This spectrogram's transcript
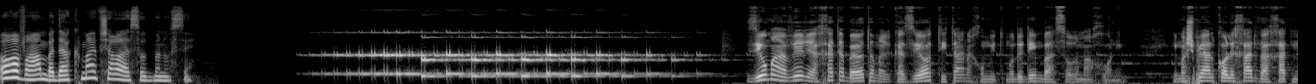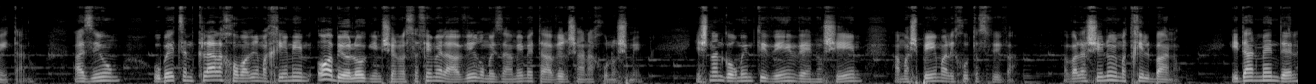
אור אברהם בדק מה אפשר לעשות בנושא. זיהום האוויר היא אחת הבעיות המרכזיות איתה אנחנו מתמודדים בעשורים האחרונים. היא משפיעה על כל אחד ואחת מאיתנו. הזיהום הוא בעצם כלל החומרים הכימיים או הביולוגיים שנוספים אל האוויר ומזהמים את האוויר שאנחנו נושמים. ישנן גורמים טבעיים ואנושיים המשפיעים על איכות הסביבה. אבל השינוי מתחיל בנו. עידן מנדל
